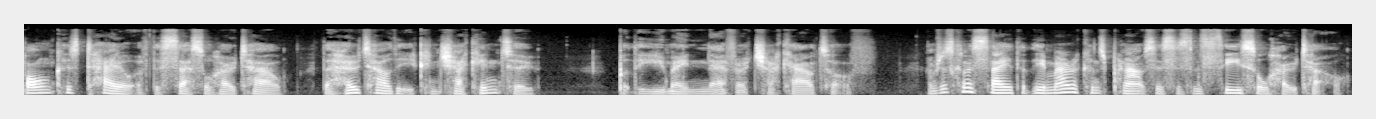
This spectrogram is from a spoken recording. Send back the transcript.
bonkers tale of the Cecil Hotel the hotel that you can check into, but that you may never check out of. I'm just going to say that the Americans pronounce this as the Cecil Hotel,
